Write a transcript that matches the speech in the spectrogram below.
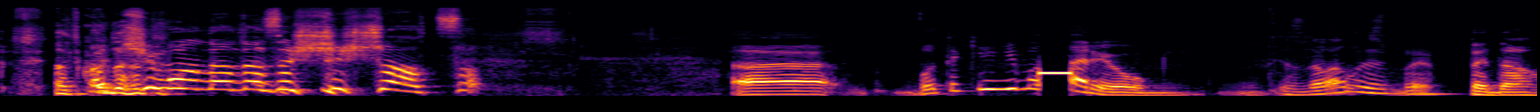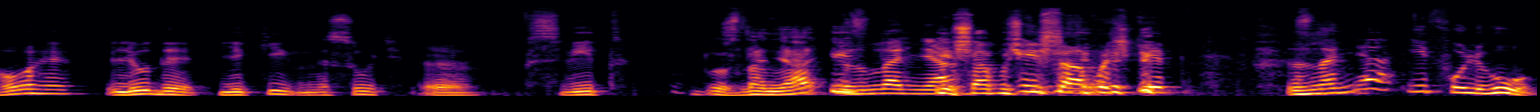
Откуда? от чего надо защищаться. Е, бо такий єваріум. Здавалось би, педагоги, люди, які несуть е, в світ Знання і, знання і шапочки. і шапочки. Знання і фольгу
